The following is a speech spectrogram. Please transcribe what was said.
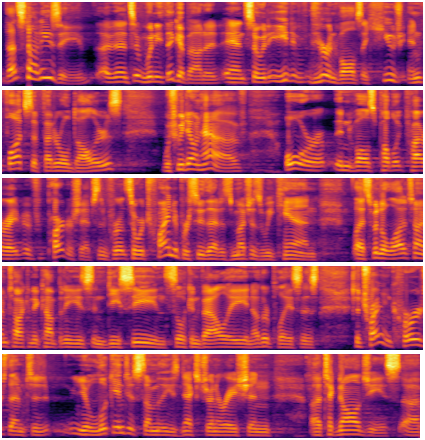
That's not easy when you think about it. And so it either involves a huge influx of federal dollars, which we don't have, or involves public-private partnerships. And for, so we're trying to pursue that as much as we can. I spend a lot of time talking to companies in DC and Silicon Valley and other places to try to encourage them to you know, look into some of these next generation uh, technologies, uh,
